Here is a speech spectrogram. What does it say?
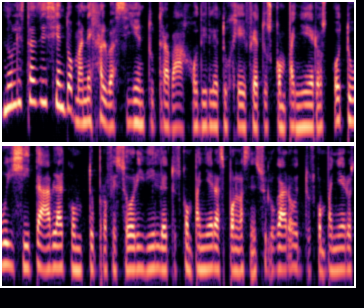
No le estás diciendo manéjalo así en tu trabajo, dile a tu jefe, a tus compañeros, o tu hijita habla con tu profesor y dile a tus compañeras ponlas en su lugar o a tus compañeros.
